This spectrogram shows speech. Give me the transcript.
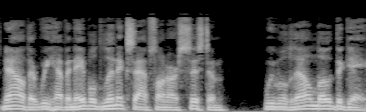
Now that we have enabled Linux apps on our system, we will download the game.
